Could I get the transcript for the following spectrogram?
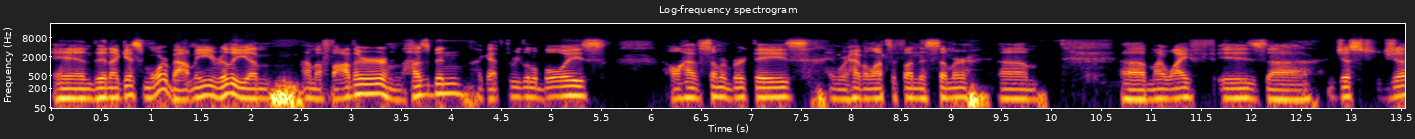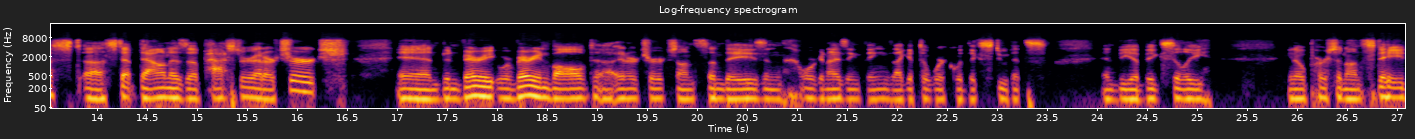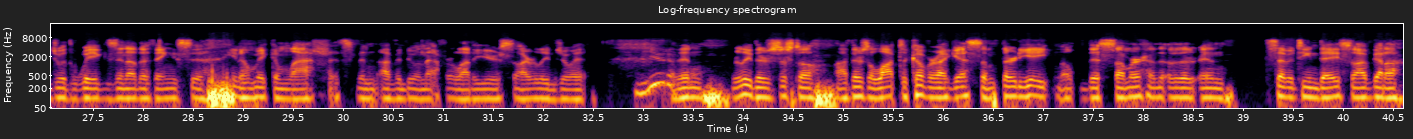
And then I guess more about me. Really, I'm I'm a father, I'm a husband. I got three little boys all have summer birthdays, and we're having lots of fun this summer. Um, uh, my wife is uh, just just uh, stepped down as a pastor at our church, and been very we're very involved uh, in our church on Sundays and organizing things. I get to work with the students and be a big silly you know person on stage with wigs and other things to you know make them laugh it's been i've been doing that for a lot of years so i really enjoy it Beautiful. And then really, there's just a uh, there's a lot to cover. I guess I'm 38 this summer in 17 days, so I've got a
